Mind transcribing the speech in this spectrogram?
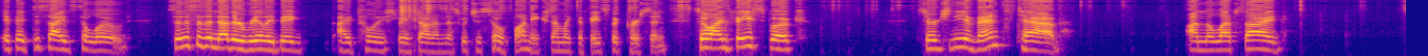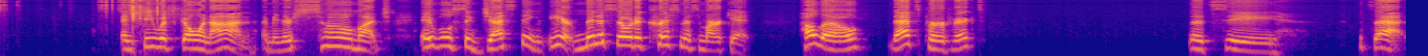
if it decides to load. So this is another really big, I totally spaced out on this, which is so funny because I'm like the Facebook person. So on Facebook, search the events tab on the left side and see what's going on. I mean, there's so much. It will suggest things. Here, Minnesota Christmas Market. Hello, that's perfect. Let's see. What's that?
